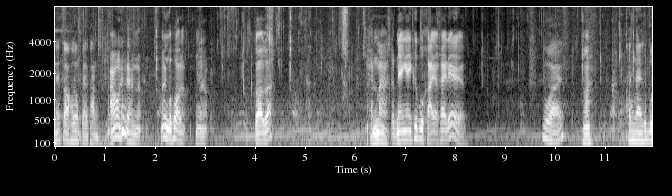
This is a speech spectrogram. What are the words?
ในตอนเขาลงแปดพันเอาให้กันนะเงินบ่พอนะนี่ครับต่อตัว หันมากันยังไงคือผู้ขายกับใครเด้อหน่วยฮะคันไงคือบู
